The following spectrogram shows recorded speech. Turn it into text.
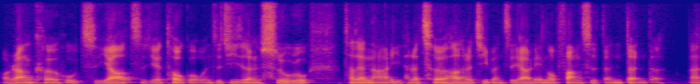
哦，让客户只要直接透过文字机器人输入他在哪里，他的车号、他的基本资料、联络方式等等的，那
